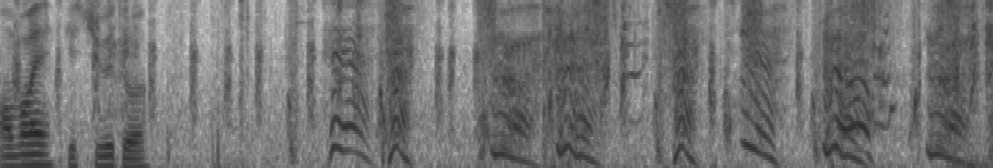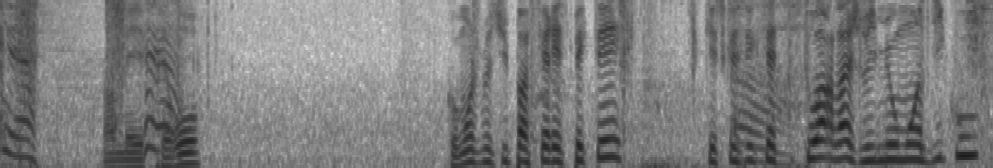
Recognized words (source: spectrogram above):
En vrai qu'est-ce que tu veux toi? Non mais frérot. Comment je me suis pas fait respecter? Qu'est-ce que c'est que cette histoire? Là Je lui ai mis au moins 10 coups.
